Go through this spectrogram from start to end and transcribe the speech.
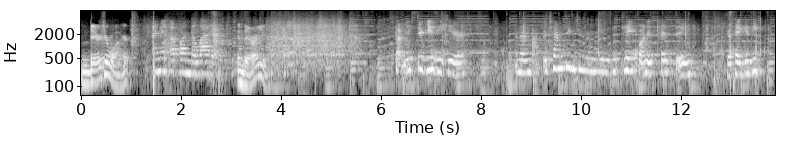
There's your water. I meant up on the ladder. And there are you. Got Mr. Gizzy here. And I'm attempting to remove the tape on his head thing. You okay, Gizzy?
